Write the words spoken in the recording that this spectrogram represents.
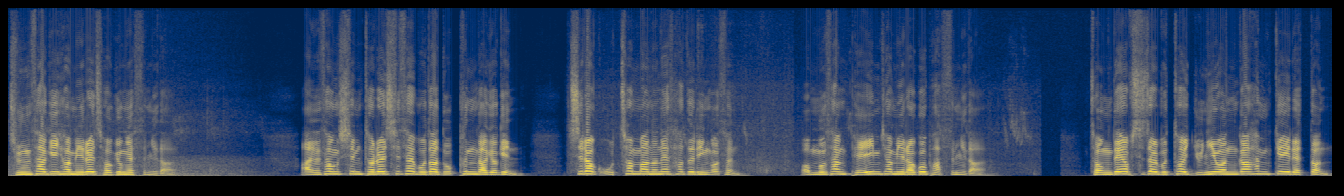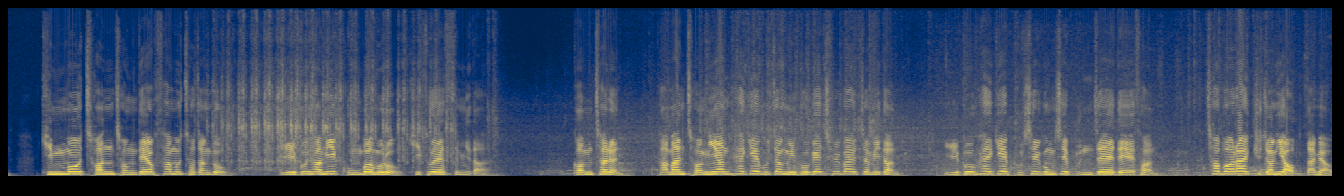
준사기 혐의를 적용했습니다. 안성 쉼터를 시세보다 높은 가격인 7억 5천만 원에 사들인 것은 업무상 배임 혐의라고 봤습니다. 정대협 시절부터 윤 의원과 함께 일했던 김모 전 정대협 사무처장도 일부 혐의 공범으로 기소했습니다. 검찰은 다만 정의연 회계부정 의혹의 출발점이던 일부 회계 부실 공시 문제에 대해선 처벌할 규정이 없다며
